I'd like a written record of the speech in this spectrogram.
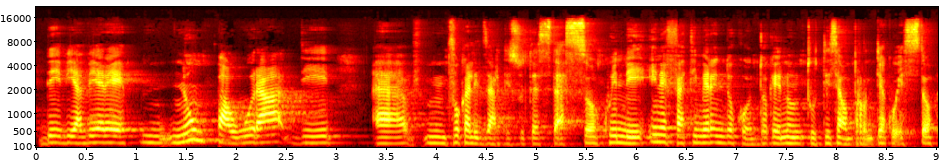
devi avere mh, non paura di eh, focalizzarti su te stesso. Quindi in effetti mi rendo conto che non tutti siamo pronti a questo,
